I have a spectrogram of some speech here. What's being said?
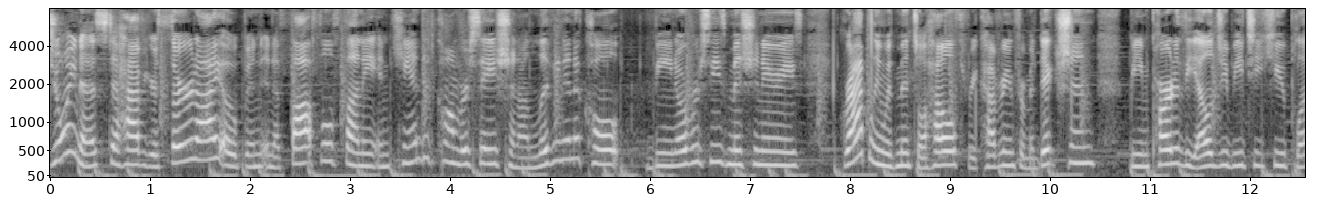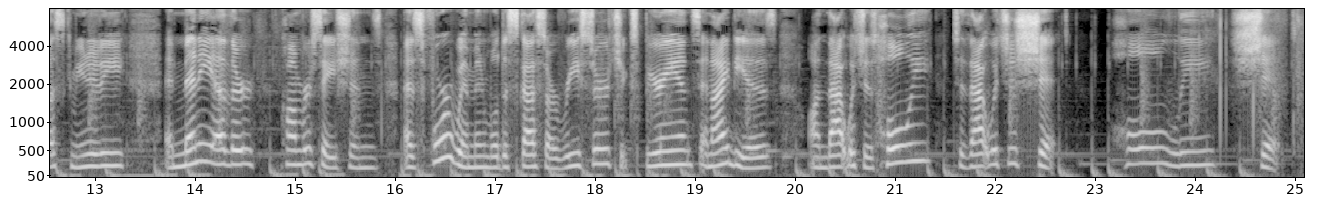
Join us to have your third eye opened in a thoughtful, funny, and candid conversation on living in a cult, being overseas missionaries, grappling with mental health, recovering from addiction, being part of the LGBTQ plus community, and many other conversations as four women will discuss our research, experience, and ideas on that which is holy to that which is shit. Holy shit.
